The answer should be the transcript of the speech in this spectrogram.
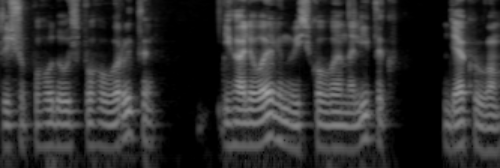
те, що погодились поговорити. І Галя Левін, військовий аналітик. Дякую вам.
